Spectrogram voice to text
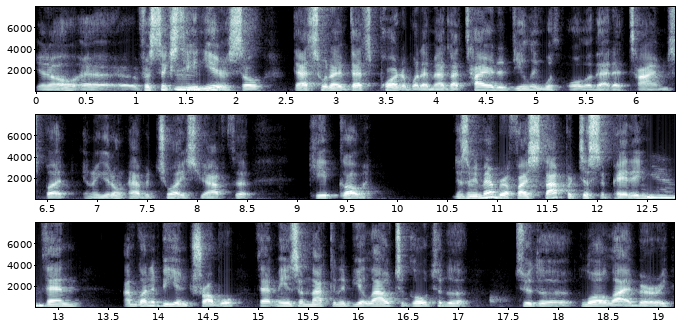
you know, uh, for 16 mm. years. So that's what I, that's part of what I mean. I got tired of dealing with all of that at times, but you know, you don't have a choice. You have to keep going. Because remember, if I stop participating, yeah. then I'm going to be in trouble. That means I'm not going to be allowed to go to the to the law library.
